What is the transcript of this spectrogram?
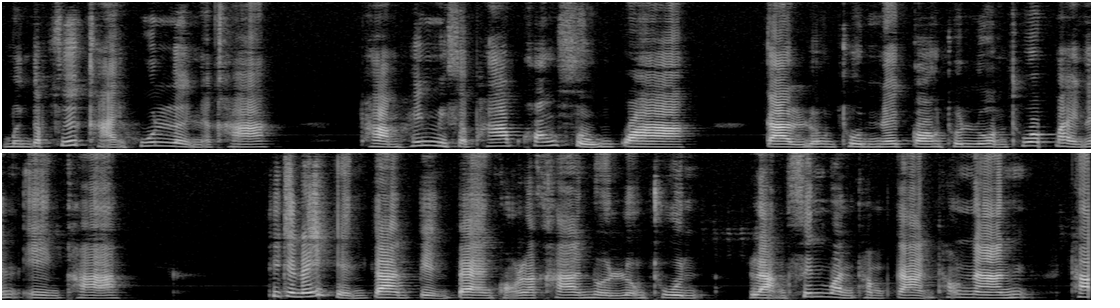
เหมือนกับซื้อขายหุ้นเลยนะคะทำให้มีสภาพคล่องสูงกว่า การลงทุนในกองทุนรวมทั่วไปนั่นเองค่ะ ที่จะได้เห็นการเปลี่ยนแปลงของราคาหน่วยลงทุน หลังสิ้นวันทำการเท่านั้น ถ้า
